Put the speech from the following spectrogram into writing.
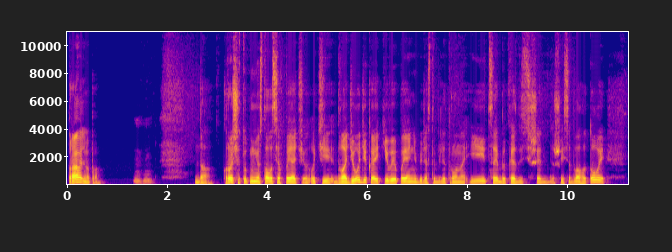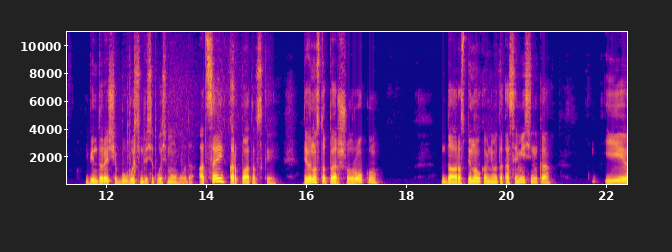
Правильно, па? Угу. Да. Коротше, тут мені залишилося впаяти оті два діодіка, які випаяні біля стабілітрона, і цей БКС 262 готовий. Він, до речі, був 88-го года. А цей Карпатовський 91-го року. Да, розпіновка в нього така самісінька. І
